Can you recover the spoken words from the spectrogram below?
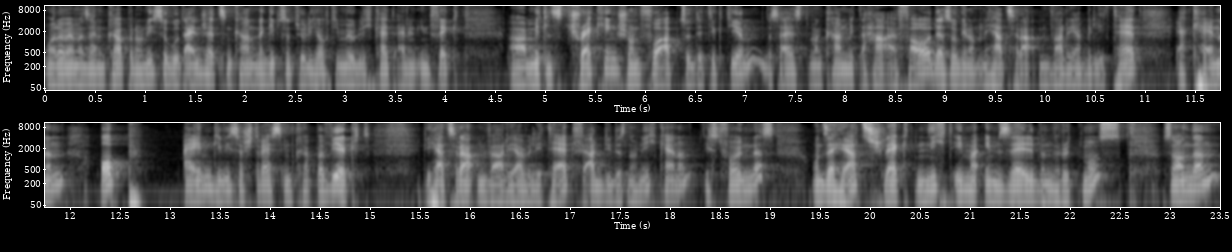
oder wenn man seinen Körper noch nicht so gut einschätzen kann, dann gibt es natürlich auch die Möglichkeit, einen Infekt äh, mittels Tracking schon vorab zu detektieren. Das heißt, man kann mit der HRV, der sogenannten Herzratenvariabilität, erkennen, ob ein gewisser Stress im Körper wirkt. Die Herzratenvariabilität, für alle, die das noch nicht kennen, ist folgendes. Unser Herz schlägt nicht immer im selben Rhythmus, sondern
